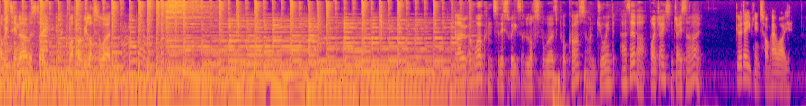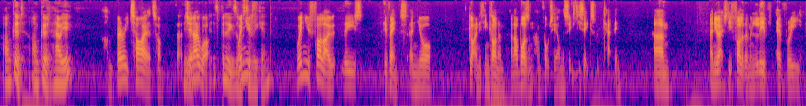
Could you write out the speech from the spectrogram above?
I'll be too nervous to. I'll probably be lost for words. Hello and welcome to this week's Lost for Words podcast. I'm joined as ever by Jason. Jason, hello. Good evening, Tom. How are you? I'm good. I'm good. How are you? I'm very tired, Tom. Do you know what? It's been an exhausting you- weekend. When you follow these events and you're got anything on them, and I wasn't, unfortunately, on the 66 with Catlin, um, and you actually follow them and live every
